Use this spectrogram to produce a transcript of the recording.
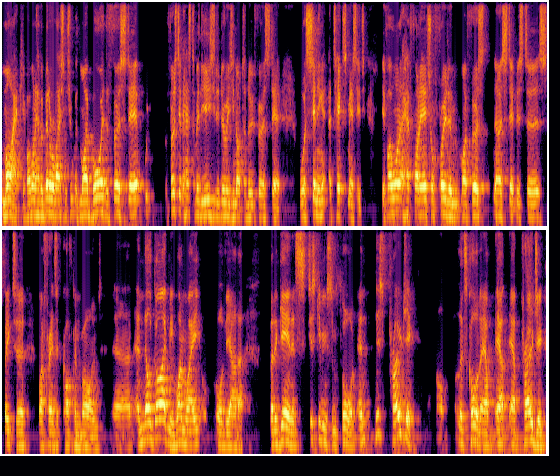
Mike, if I want to have a better relationship with my boy, the first step, the first step has to be the easy to do, easy not to do first step, or sending a text message. If I want to have financial freedom, my first you know, step is to speak to my friends at Kofkin Bond, uh, and they'll guide me one way or the other. But again, it's just giving some thought. And this project let's call it our, our, our project.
